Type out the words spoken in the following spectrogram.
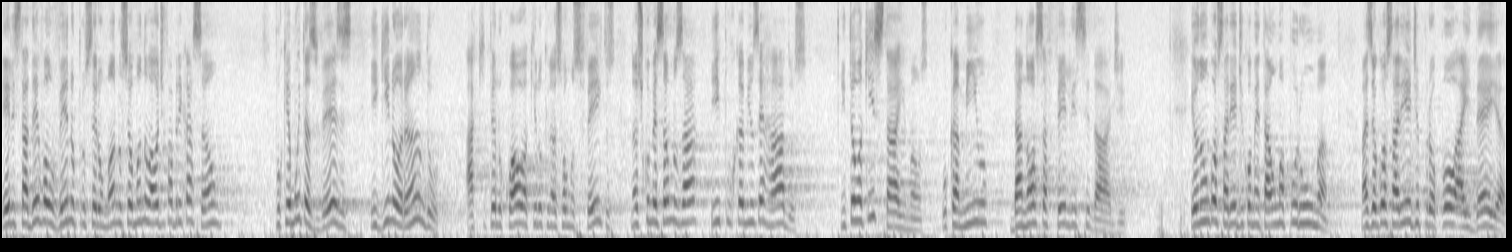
Ele está devolvendo para o ser humano o seu manual de fabricação. Porque muitas vezes, ignorando aqui, pelo qual aquilo que nós fomos feitos, nós começamos a ir por caminhos errados. Então aqui está, irmãos, o caminho da nossa felicidade. Eu não gostaria de comentar uma por uma, mas eu gostaria de propor a ideia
